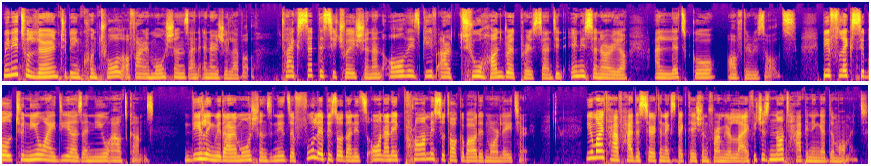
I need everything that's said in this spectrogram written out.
We need to learn to be in control of our emotions and energy level, to accept the situation and always give our 200% in any scenario and let go of the results. Be flexible to new ideas and new outcomes. Dealing with our emotions needs a full episode on its own, and I promise to talk about it more later. You might have had a certain expectation from your life which is not happening at the moment.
